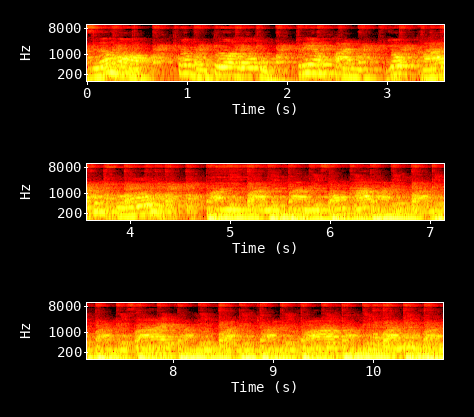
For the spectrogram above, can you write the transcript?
เสือหมอบก้มตัวลง เตรียมปั่นยกขาขึ้นสูงปั่นปั่นปั่นสองขาปั่นปั่นปั่นซ้ายปั่นปั่นปั่นขวาปั่นปั่นปั่น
